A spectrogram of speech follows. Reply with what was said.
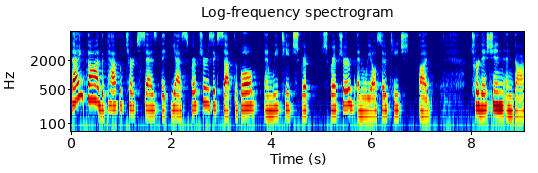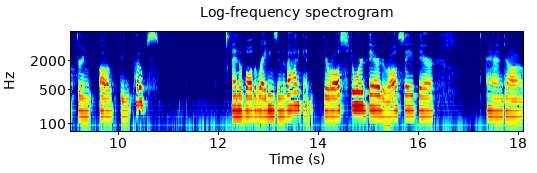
thank God the Catholic Church says that yes, Scripture is acceptable, and we teach script, Scripture, and we also teach uh, tradition and doctrine of the popes and of all the writings in the Vatican. They're all stored there, they're all saved there, and uh,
